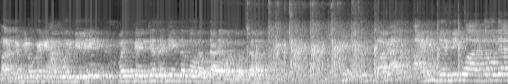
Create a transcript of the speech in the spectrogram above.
फार कमी लोकांनी हात वर केले पण त्यांच्यासाठी एकदा जोरात टाळ्या वाजवा. चला. बघा आणि ज्यांनी वाजवल्या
